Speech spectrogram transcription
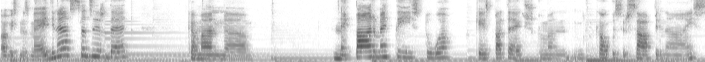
vai vismaz mēģinās sadzirdēt, ka man uh, nepārmetīs to, ka es pateikšu, ka man kaut kas ir sāpinājis.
